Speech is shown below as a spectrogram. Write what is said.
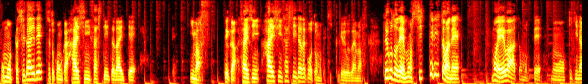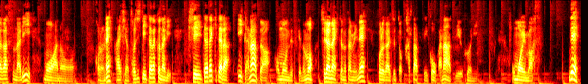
思った次第でちょっと今回配信させていただいています。ていうか、最新、配信させていただこうと思ったきっかけでございます。ということで、もう知ってる人はね、もうええわと思って、もう聞き流すなり、もうあの、このね、配信を閉じていただくなりしていただけたらいいかなとは思うんですけども、知らない人のためにね、これからちょっと語っていこうかなというふうに思います。で、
